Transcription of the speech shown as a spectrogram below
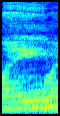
explain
